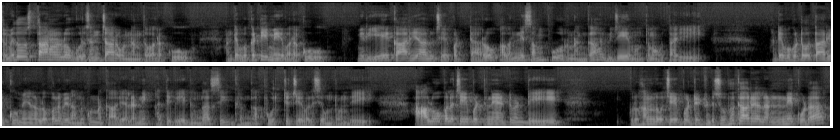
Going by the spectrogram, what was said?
తొమ్మిదో స్థానంలో గురు సంచారం ఉన్నంత వరకు అంటే ఒకటి మే వరకు మీరు ఏ కార్యాలు చేపట్టారో అవన్నీ సంపూర్ణంగా విజయవంతం అవుతాయి. అంటే ఒకటో తారీఖు మే లోపల మీరు అనుకున్న కార్యాలన్నీ అతి వేగంగా శీఘ్రంగా పూర్తి చేయవలసి ఉంటుంది. ఆ లోపల చేపట్టినటువంటి గృహంలో చేపట్టేటువంటి శుభకార్యాలన్నీ కూడా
